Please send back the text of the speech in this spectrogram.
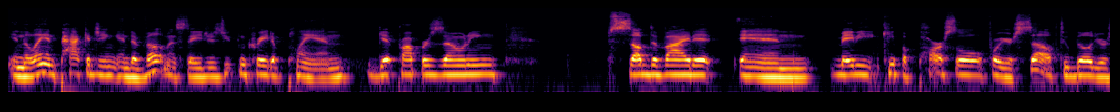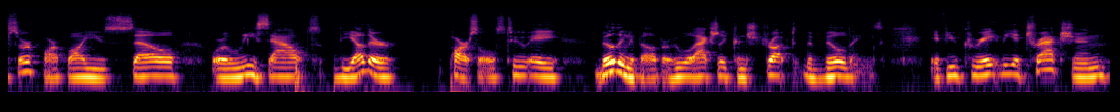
in the land packaging and development stages, you can create a plan, get proper zoning, subdivide it, and maybe keep a parcel for yourself to build your surf park while you sell or lease out the other parcels to a building developer who will actually construct the buildings. If you create the attraction,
